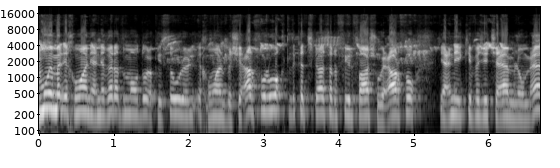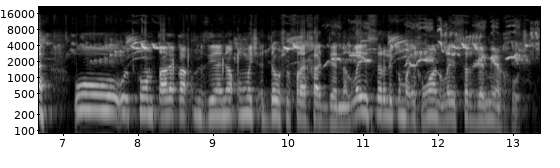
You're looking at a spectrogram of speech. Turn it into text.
المهم الإخوان يعني غير هذا الموضوع كيسولوا الاخوان باش يعرفوا الوقت اللي كتكاثر فيه الفاش ويعرفوا يعني كيفاش يتعاملوا معاه وتكون الطريقة مزيانة وما يتأدوش الفريخات ديالنا. الله يسر لكم الاخوان الله يسر جميع الخوت.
